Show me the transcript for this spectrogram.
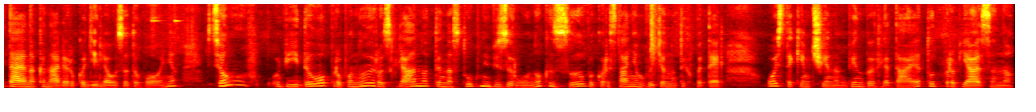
Вітаю на каналі Рукоділля у задоволення. В цьому відео пропоную розглянути наступний візерунок з використанням витягнутих петель. Ось таким чином він виглядає. Тут пров'язано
